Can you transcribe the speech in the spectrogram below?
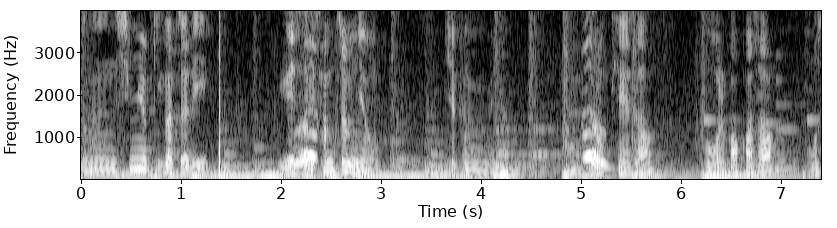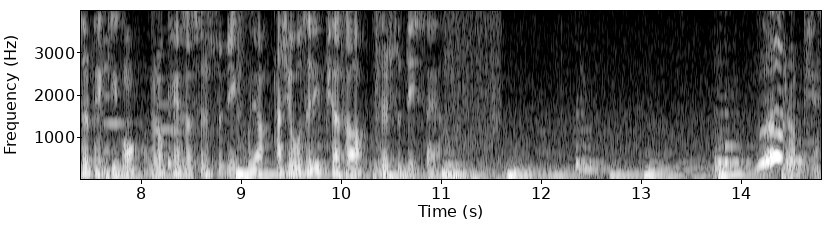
얘는 16기가짜리 USB 3.0 제품입니다. 이렇게 해서 목을 꺾어서 옷을 벗기고 이렇게 해서 쓸 수도 있고요. 다시 옷을 입혀서 쓸 수도 있어요. 이렇게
